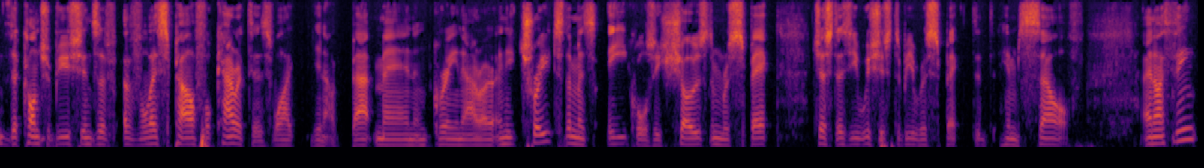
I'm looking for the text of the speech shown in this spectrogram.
the contributions of, of less powerful characters like, you know, Batman and Green Arrow, and he treats them as equals. He shows them respect just as he wishes to be respected himself. And I think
